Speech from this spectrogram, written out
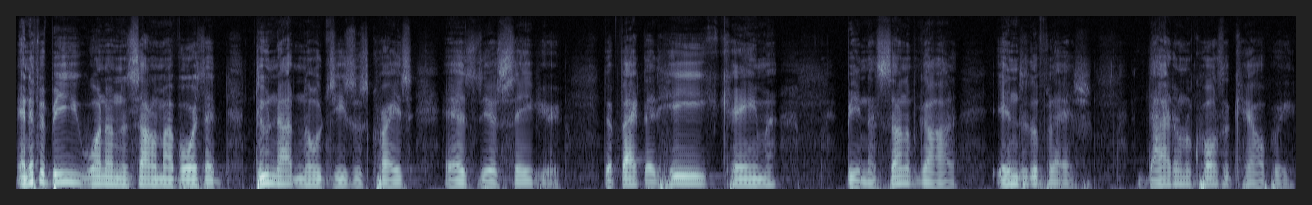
And if it be one on the sound of my voice that do not know Jesus Christ as their Savior, the fact that He came, being the Son of God, into the flesh, died on the cross of Calvary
